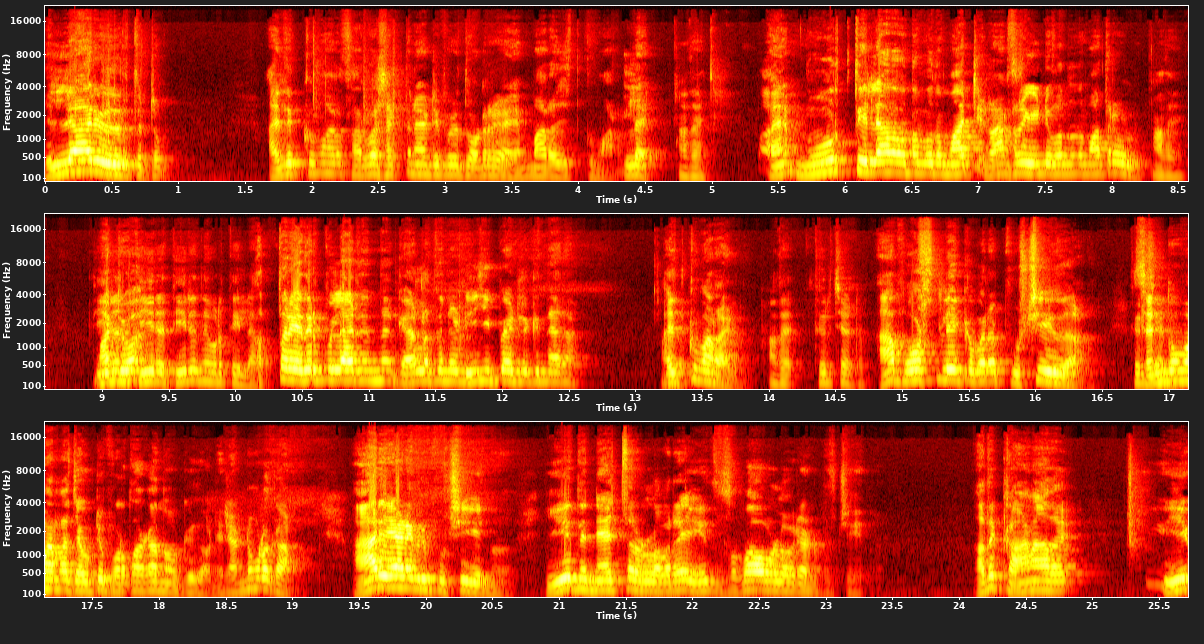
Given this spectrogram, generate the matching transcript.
എല്ലാവരും എതിർത്തിട്ടും അജിത് കുമാർ സർവശക്തനായിട്ട് ഇപ്പോഴും തുടരുക എം ആർ അജിത് കുമാർ അല്ലേ? അതെ. മൂർത്തി ഇല്ലാതെ വന്നപ്പോൾ മാറ്റി ട്രാൻസ്ഫർ ചെയ്യേണ്ടി വന്നത് മാത്രമേ ഉള്ളൂ. അതെ. തീരെ തീരെ നിവൃത്തിയില്ല. അത്ര എതിർപ്പില്ലായിരുന്നു ഇന്ന് കേരളത്തിന്റെ ഡി ജി പി ആയിട്ടിരിക്കുന്ന ആരാ? അജിത് കുമാറായിരുന്നു അതെ തീർച്ചയായിട്ടും. ആ പോസ്റ്റിലേക്ക് വരെ പുഷ് ചെയ്തതാണ്. സെൻകുമാറിനെ ചവിട്ടി പുറത്താക്കാൻ നോക്കിയതാണ് രണ്ടും കൂടെ കാണും. ആരെയാണ് ഇവർ പുഷ് ചെയ്യുന്നത്? ഏത് നേച്ചറുള്ളവരെ ഏത് സ്വഭാവമുള്ളവരാണ് പുഷ് ചെയ്യുന്നത്? അത് കാണാതെ ഈ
